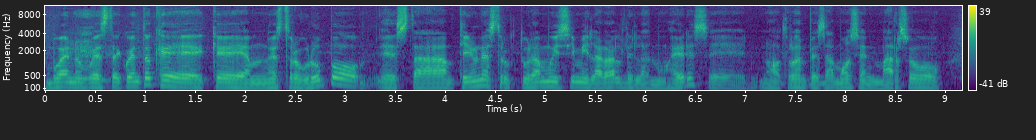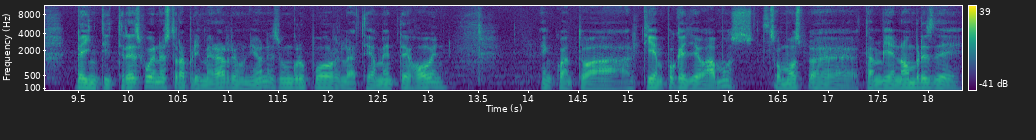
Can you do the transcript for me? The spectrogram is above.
Bueno, pues te cuento que, que um, nuestro grupo está tiene una estructura muy similar al de las mujeres. Eh, nosotros empezamos en marzo 23, fue nuestra primera reunión. Es un grupo relativamente joven en cuanto al tiempo que llevamos. Somos eh, también hombres de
